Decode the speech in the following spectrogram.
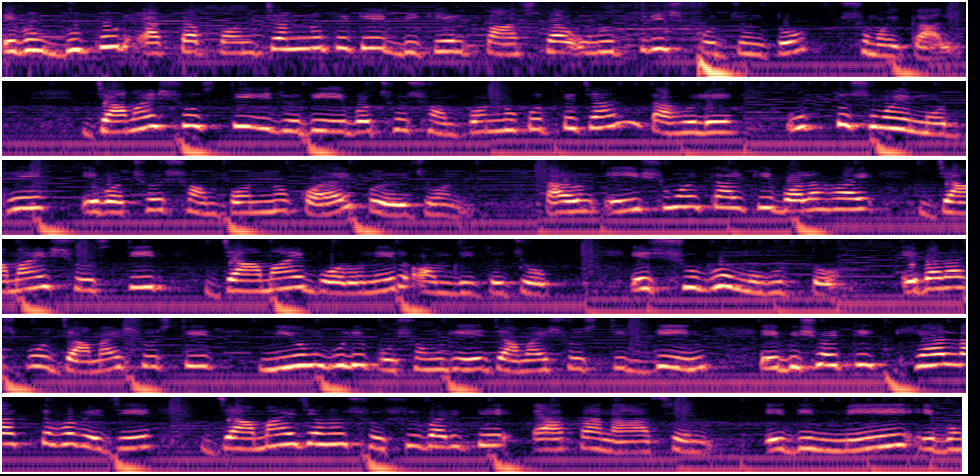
এবং দুপুর একটা পঞ্চান্ন থেকে বিকেল পাঁচটা উনত্রিশ পর্যন্ত সময়কাল। জামাই ষষ্ঠী যদি এবছর সম্পন্ন করতে চান, তাহলে উক্ত সময়ের মধ্যে এবছর সম্পন্ন করাই প্রয়োজন। কারণ এই সময়কালকে বলা হয় জামাই ষষ্ঠীর জামাই বরণের অমৃত যোগ। এর শুভ মুহূর্ত। এবার আসব জামাই ষষ্ঠীর নিয়মগুলি প্রসঙ্গে জামাই ষষ্ঠীর দিন এ বিষয়টি খেয়াল রাখতে হবে যে জামাই যেন শ্বশুরবাড়িতে একা না আসেন। এদিন মেয়ে এবং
